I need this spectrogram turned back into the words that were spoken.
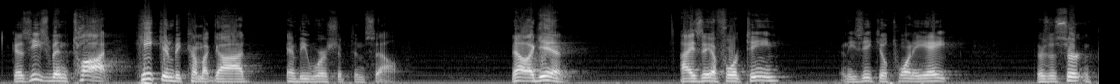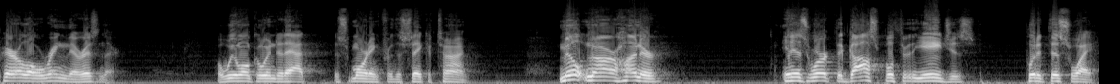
Because he's been taught he can become a God and be worshiped himself. Now, again, Isaiah 14 and Ezekiel 28, there's a certain parallel ring there, isn't there? But we won't go into that this morning for the sake of time. Milton R. Hunter, in his work, The Gospel Through the Ages, put it this way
